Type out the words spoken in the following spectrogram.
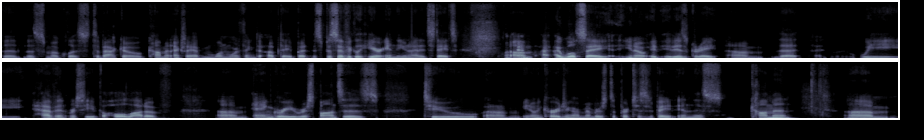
the the smokeless tobacco comment, actually, I have one more thing to update, but specifically here in the United States, okay. um, I, I, will say, you know, it, it is great um, that we haven't received a whole lot of um, angry responses to, um, you know, encouraging our members to participate in this comment, um,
